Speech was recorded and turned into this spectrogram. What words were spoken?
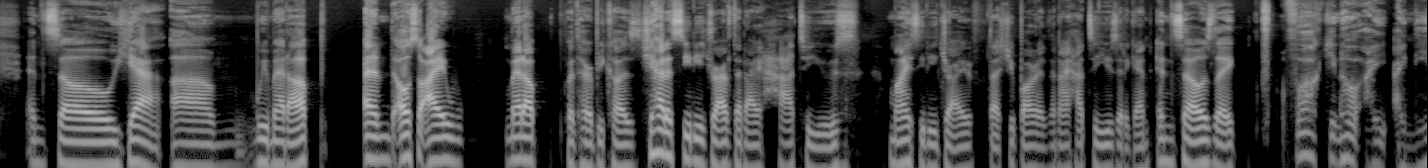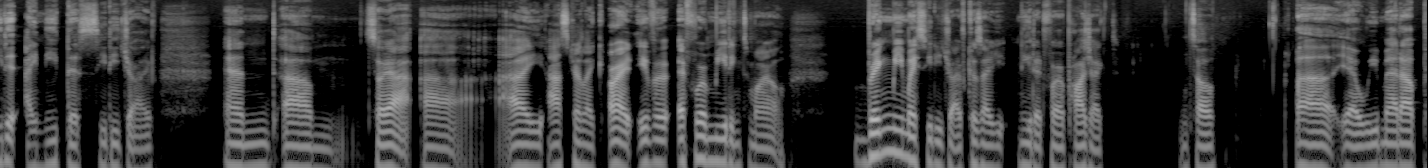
and so yeah, um, we met up, and also I met up with her because she had a CD drive that I had to use my CD drive that she borrowed, and I had to use it again. And so I was like, fuck, you know, I, I need it. I need this CD drive. And um, so yeah, uh, I asked her like, all right, if if we're meeting tomorrow, bring me my CD drive because I need it for a project. And so, uh, yeah, we met up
